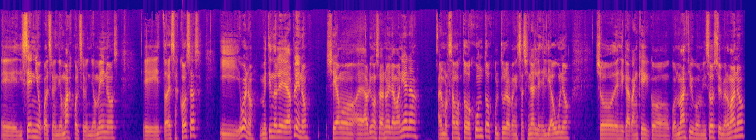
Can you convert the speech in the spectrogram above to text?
Eh, diseño, cuál se vendió más, cuál se vendió menos, eh, todas esas cosas. Y bueno, metiéndole a pleno, llegamos, eh, abrimos a las 9 de la mañana, almorzamos todos juntos, cultura organizacional desde el día 1. Yo desde que arranqué con, Matthew, con mi socio y mi hermano,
